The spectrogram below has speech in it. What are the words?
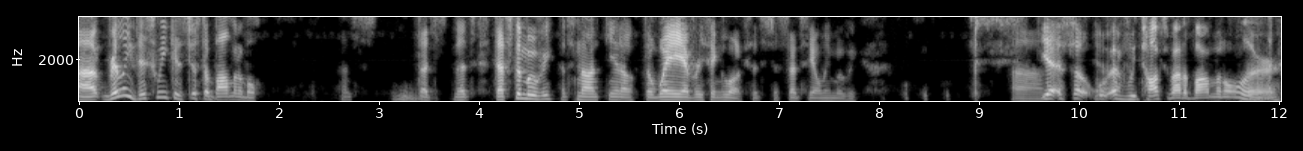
Uh, really, this week is just abominable. That's that's that's that's the movie. That's not you know the way everything looks. It's just that's the only movie. Uh, Yeah, so yeah. have we talked about Abominable or?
